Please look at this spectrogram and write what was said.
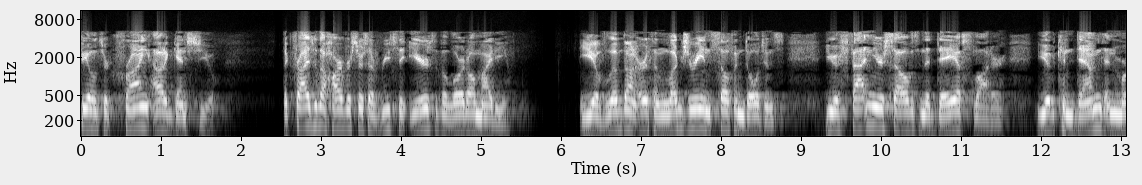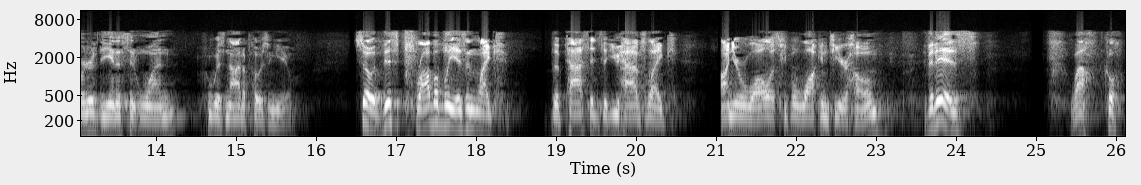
fields are crying out against you. The cries of the harvesters have reached the ears of the Lord Almighty. You have lived on earth in luxury and self indulgence. You have fattened yourselves in the day of slaughter. You have condemned and murdered the innocent one who was not opposing you. So this probably isn't like the passage that you have like on your wall as people walk into your home. If it is, Wow, cool.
